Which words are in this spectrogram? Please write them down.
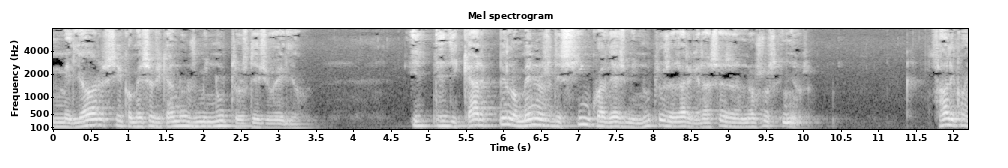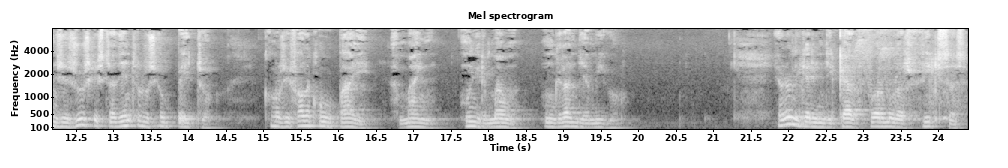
Melhor se começa ficando uns minutos de joelho e dedicar pelo menos de 5 a 10 minutos a dar graças a Nosso Senhor. Fale com Jesus que está dentro do seu peito, como se fala com o pai, a mãe, um irmão, um grande amigo. Eu não lhe quero indicar fórmulas fixas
